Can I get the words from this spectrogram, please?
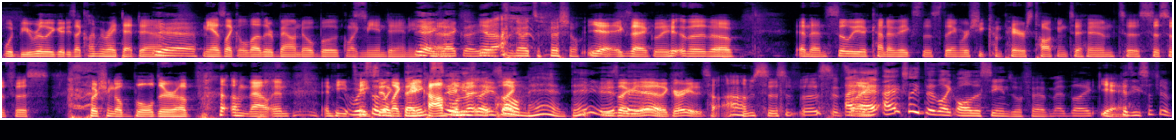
would be really good. He's like, let me write that down. Yeah. And he has like a leather bound notebook, like me and Danny. Yeah, had. exactly. You You know? know, it's official. Yeah, exactly. And then, uh, and then Celia kind of makes this thing where she compares talking to him to Sisyphus pushing a boulder up a mountain, and he takes it like, a "Thanks," and compliment. He's like, He's "Oh man, thank he's like, yeah, great. It's, I'm Sisyphus. It's I, like, I, I actually did like all the scenes with him, and like, Yeah. because he's such a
